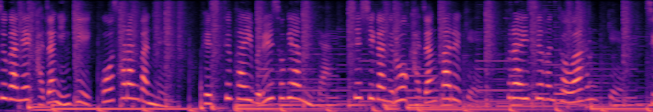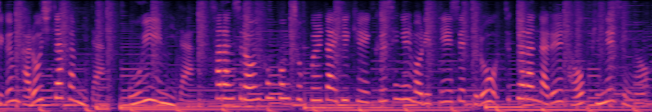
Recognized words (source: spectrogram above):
주간에 가장 인기 있고 사랑받는 베스트 5를 소개합니다. 실시간으로 가장 빠르게 프라이스 헌터와 함께 지금 바로 시작합니다. 5위입니다. 사랑스러운 퐁퐁 촛불 딸기 케이크 생일 머리띠 세트로 특별한 날을 더욱 빛내세요.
